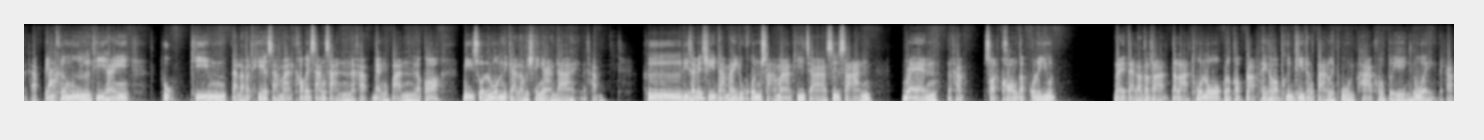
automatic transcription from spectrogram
นะครับ เป็นเครื่องมือที่ให้ทุก ทีมแต่ละประเทศสามารถเข้าไปสร้างสรรค์นะครับ แบ่งปันแล้วก็มีส่วนร่วมในการเอาไปใช้งานได้นะครับ คือดีไซน์แมชชีนทำให้ทุกคนสามารถที่จะสื่อสารแบรนด์นะครับ สอดคล้องกับกลยุทธ์ ในแต่ละตลาดตลาดทั่วโลก แล้วก็ปรับให้เข้ากับพื้นที่ต่างๆ ในภูมิภาคของตัวเองด้วยนะครับ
